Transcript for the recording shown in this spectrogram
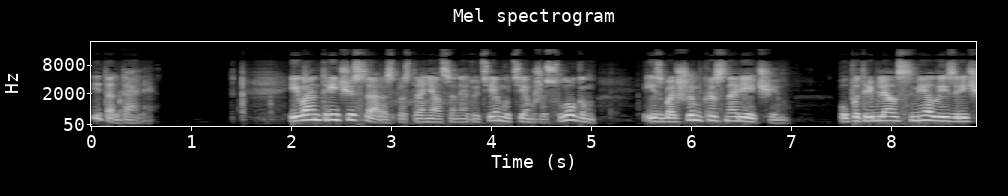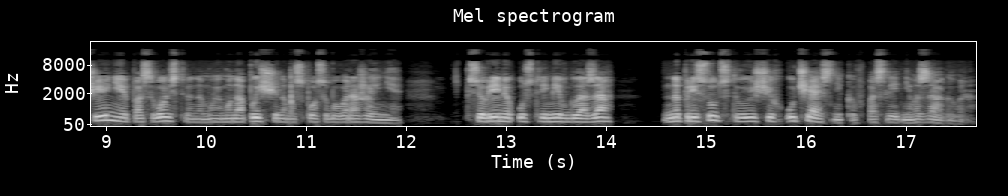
И так далее. Иван три часа распространялся на эту тему тем же слогом и с большим красноречием, употреблял смелые изречения по свойственному ему напыщенному способу выражения, все время устремив глаза на присутствующих участников последнего заговора.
